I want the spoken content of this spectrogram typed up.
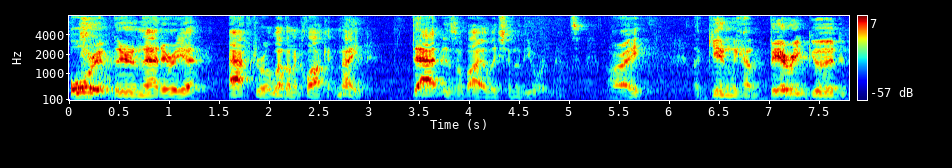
or if they're in that area after 11 o'clock at night. That is a violation of the ordinance, all right? Again, we have very good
